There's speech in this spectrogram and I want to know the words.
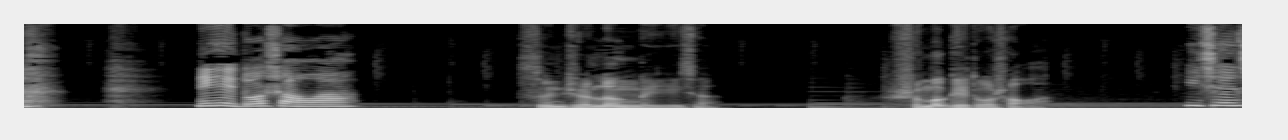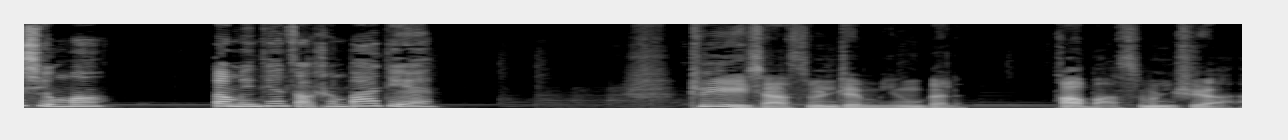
你给多少啊？孙志愣了一下，什么给多少啊？一千行吗？到明天早上八点。这下孙志明白了，他把孙志啊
